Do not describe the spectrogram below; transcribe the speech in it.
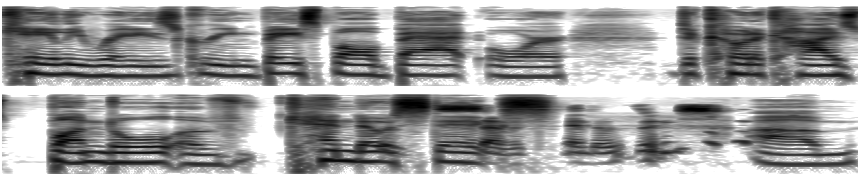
Kay Lee Ray's green baseball bat or Dakota Kai's bundle of kendo sticks. Seven kendo sticks. um,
